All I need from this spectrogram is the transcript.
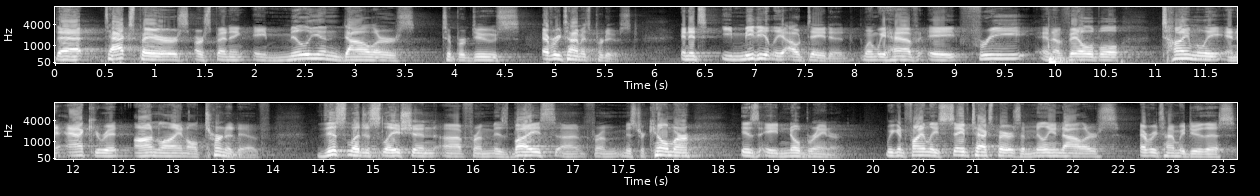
that taxpayers are spending a million dollars to produce every time it's produced. And it's immediately outdated when we have a free and available, timely and accurate online alternative. This legislation uh, from Ms. Bice, uh, from Mr. Kilmer, is a no-brainer. We can finally save taxpayers a million dollars every time we do this.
